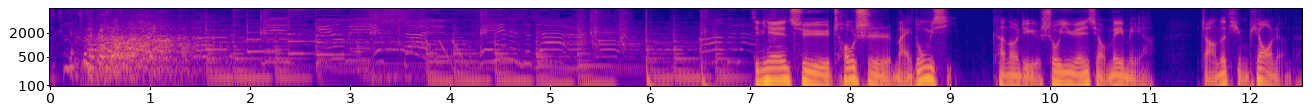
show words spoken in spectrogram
今天去超市买东西，看到这个收银员小妹妹啊，长得挺漂亮的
